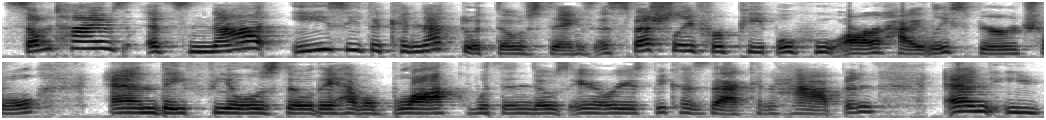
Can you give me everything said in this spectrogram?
sometimes it's not easy to connect with those things, especially for people who are highly spiritual and they feel as though they have a block within those areas because that can happen. And you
